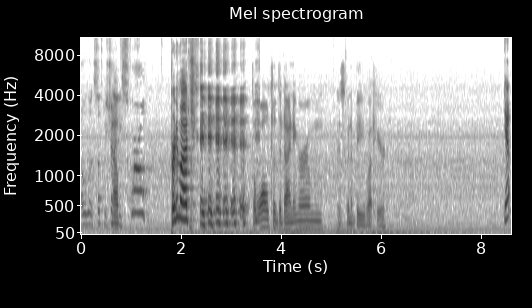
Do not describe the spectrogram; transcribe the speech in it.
Oh, look, something shiny. Nope. Squirrel! Pretty much. The wall to the dining room is gonna be what here? Yep.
